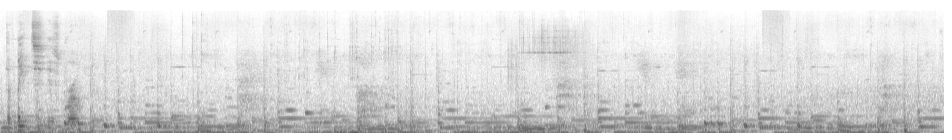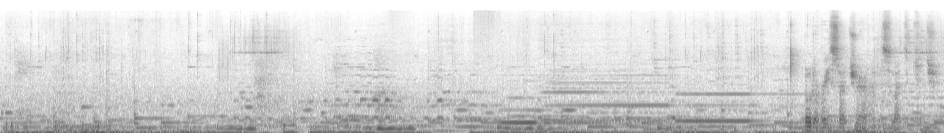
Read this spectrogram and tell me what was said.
The bait is grown. Researcher and select kitchen.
